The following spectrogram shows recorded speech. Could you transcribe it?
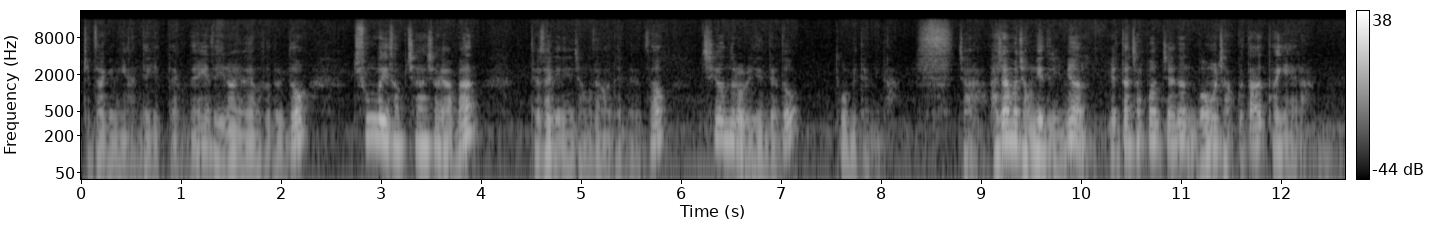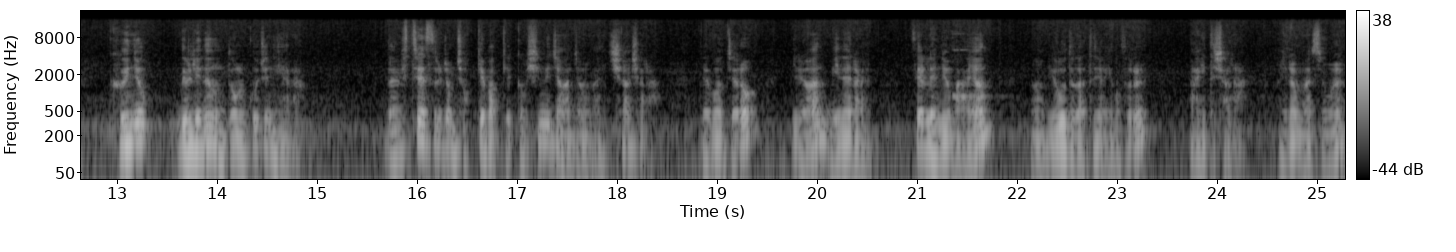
대사 기능이 안 되기 때문에 그래서 이런 영양소들도 충분히 섭취하셔야만 대사 기능이 정상화되면서 체온을 올리는데도 도움이 됩니다. 자, 다시 한번 정리드리면 일단 첫 번째는 몸을 자꾸 따뜻하게 해라. 근육 늘리는 운동을 꾸준히 해라. 그 다음에 스트레스를 좀 적게 받게끔 심리적 안정을 많이 취하셔라. 네 번째로 이러한 미네랄, 셀레늄, 아연, 어, 요오드 같은 영양소를 많이 드셔라. 이런 말씀을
